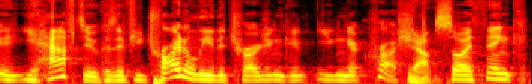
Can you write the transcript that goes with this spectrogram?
you have to because if you try to lead the charge, you can get, you can get crushed. Yeah. So I think,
